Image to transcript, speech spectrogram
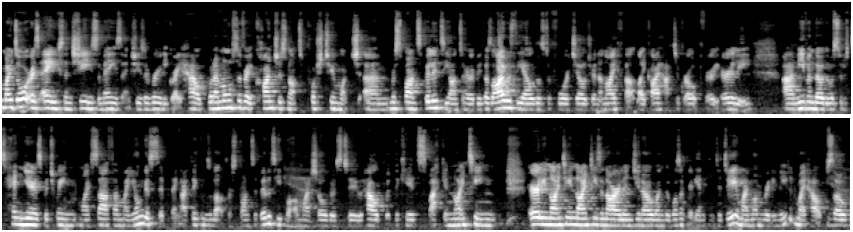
my daughter is eight and she's amazing. She's a really great help. But I'm also very conscious not to push too much um, responsibility onto her because I was the eldest of four children and I felt like I had to grow up very early. Um, even though there was sort of 10 years between myself and my youngest sibling, I think there was a lot of responsibility put yeah. on my shoulders to help with the kids back in 19, early 1990s in Ireland, you know, when there wasn't really anything to do. My mum really needed my help. Yeah. So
